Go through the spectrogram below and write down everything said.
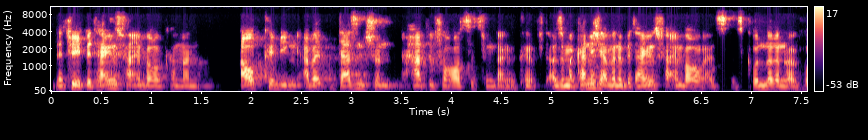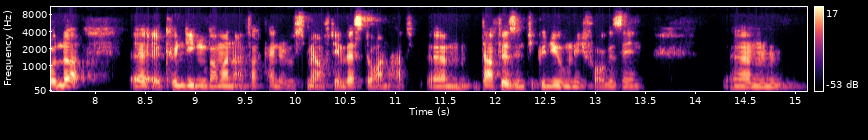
Natürlich Beteiligungsvereinbarung kann man auch kündigen, aber da sind schon harte Voraussetzungen dann geknüpft. Also man kann nicht einfach eine Beteiligungsvereinbarung als, als Gründerin oder Gründer äh, kündigen, weil man einfach keine Lust mehr auf die Investoren hat. Ähm, dafür sind die Kündigungen nicht vorgesehen. Ähm,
